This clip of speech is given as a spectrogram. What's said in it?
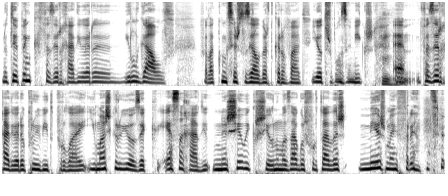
no tempo em que fazer rádio era ilegal. Foi lá que conheceste o Zé Alberto Carvalho e outros bons amigos. Uhum. Um, fazer rádio era proibido por lei e o mais curioso é que essa rádio nasceu e cresceu numas águas furtadas mesmo em frente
